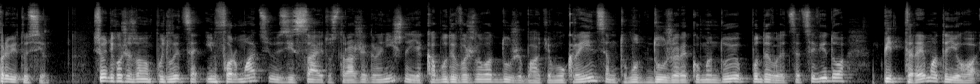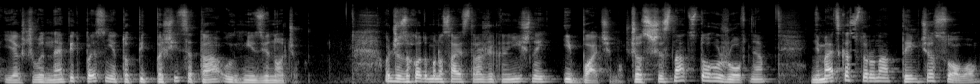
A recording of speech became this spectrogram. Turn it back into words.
Привіт усім! Сьогодні хочу з вами поділитися інформацією зі сайту Стражі Гранічної, яка буде важлива дуже багатьом українцям, тому дуже рекомендую подивитися це відео, підтримати його. І якщо ви не підписані, то підпишіться та увімкніть дзвіночок. Отже, заходимо на сайт Стражі Гранічної і бачимо, що з 16 жовтня німецька сторона тимчасово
